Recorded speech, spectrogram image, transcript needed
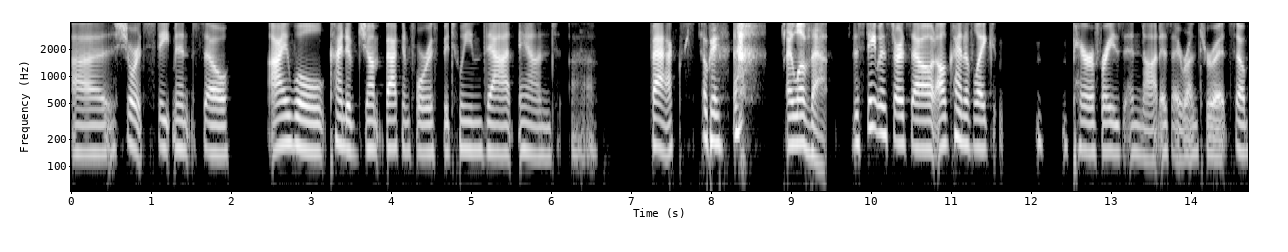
uh, short statement. So I will kind of jump back and forth between that and uh, facts. Okay. I love that. The statement starts out. I'll kind of like paraphrase and not as I run through it. So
